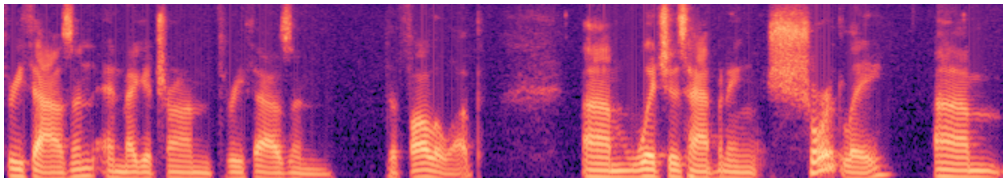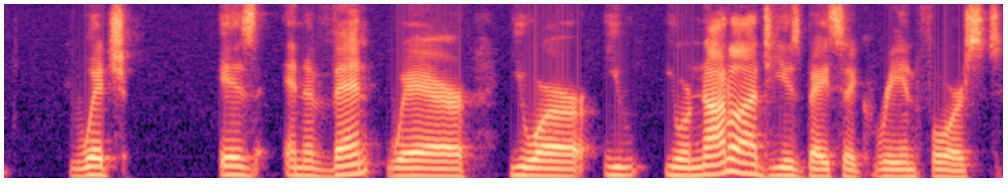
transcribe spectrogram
3000 and Megatron 3000, the follow up, um, which is happening shortly, um, which is an event where you are you you are not allowed to use basic reinforced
